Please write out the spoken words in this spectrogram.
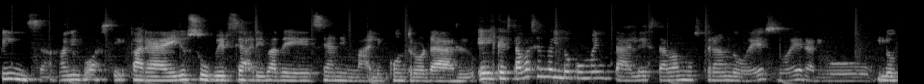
pinza, algo así, para ellos subirse arriba de ese animal y controlarlo. El que estaba haciendo el documental estaba mostrando eso, era lo, lo,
